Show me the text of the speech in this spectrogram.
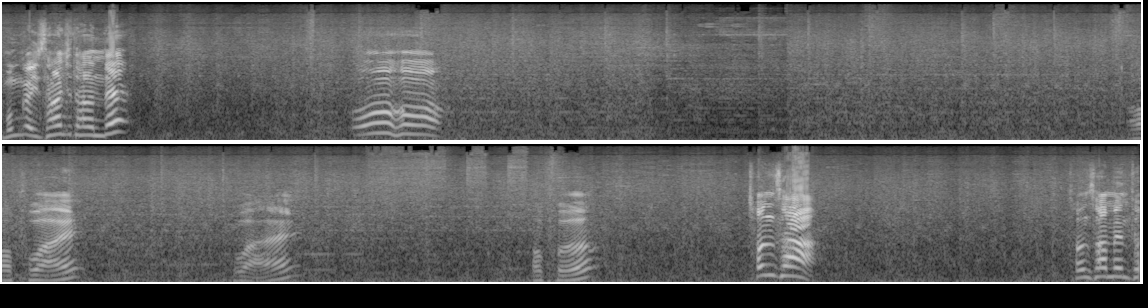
뭔가 이상한 짓 하는데? 오호 어 부활 부활 버프 천사 천사 멘트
